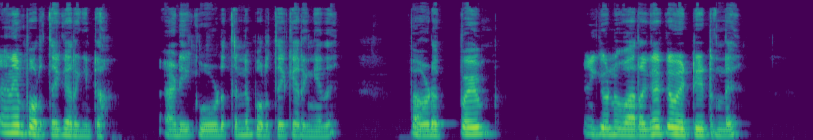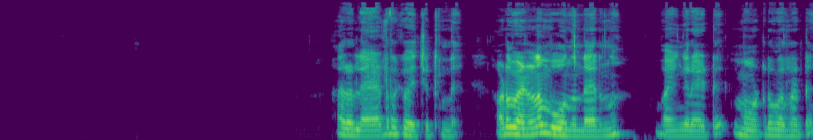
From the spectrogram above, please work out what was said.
അങ്ങനെ പുറത്തേക്ക് ഇറങ്ങിട്ടോ. അടി കൂടെ തന്നെ പുറത്തേക്ക് ഇറങ്ങിയത്. അപ്പം അവിടെ എപ്പോഴും എനിക്ക് തോന്നുന്നു വിറകൊക്കെ വെട്ടിയിട്ടുണ്ട്. ഒരു ലാഡറൊക്കെ വെച്ചിട്ടുണ്ട്. അവിടെ വെള്ളം പോകുന്നുണ്ടായിരുന്നു ഭയങ്കരമായിട്ട് മോട്ടർ പറഞ്ഞിട്ട്.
